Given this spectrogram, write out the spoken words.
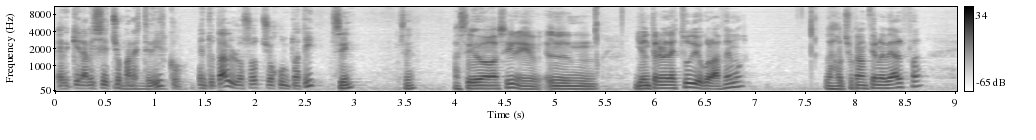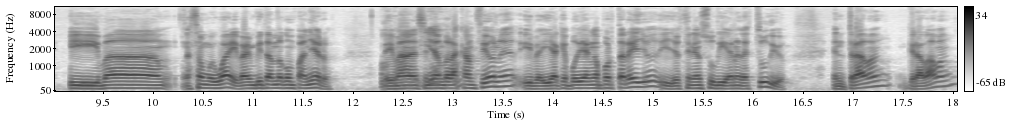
Lo habéis hecho para este disco. En total, los ocho junto a ti. Sí, sí. Ha sido así. El- yo entré en el estudio con las demos, las ocho canciones de Alfa, y iba, está muy guay, iba invitando compañeros. Le iba Ajá, enseñando genial, las ¿no? canciones y veía que podían aportar ellos y ellos tenían su día en el estudio. Entraban, grababan,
